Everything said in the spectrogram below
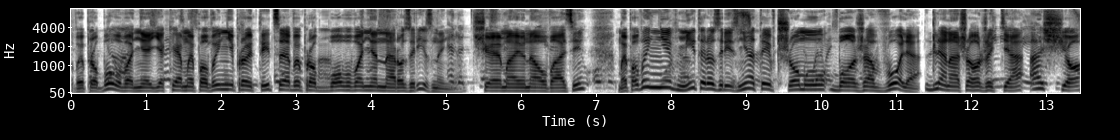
Випробовування, яке ми повинні пройти, це випробовування на розрізнення. Що я маю на увазі? Ми повинні вміти розрізняти, в чому чому Божа воля для нашого життя, а що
